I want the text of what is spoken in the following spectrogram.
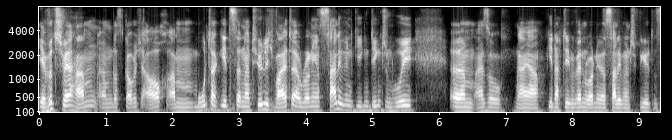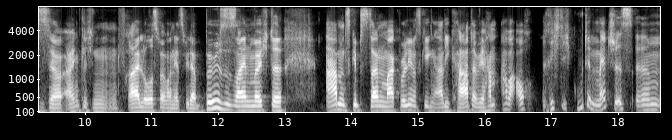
Er wird es schwer haben, ähm, das glaube ich auch. Am Montag geht es dann natürlich weiter. Ronnie Sullivan gegen Ding Junhui. Ähm, also, naja, je nachdem, wenn Ronnie Sullivan spielt, ist es ja eigentlich ein Freilos, wenn man jetzt wieder böse sein möchte. Abends gibt es dann Mark Williams gegen Ali Carter. Wir haben aber auch richtig gute Matches ähm,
